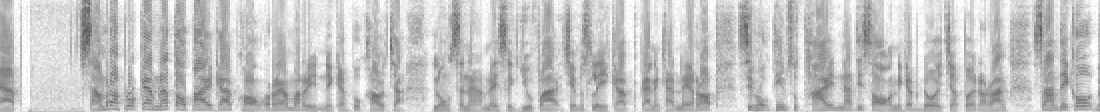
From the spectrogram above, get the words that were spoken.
ครับ สำหรับโปรแกรมนัดต่อไปครับของเรอัลมาดริดนะครับพวกเขาจะลงสนามในศึกยูฟาแชมเปี้ยนส์ลีกครับการแข่งขันในรอบ 16 ทีมสุดท้ายนัดที่2นะครับโดยจะเปิดรังซานเตโกเบ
